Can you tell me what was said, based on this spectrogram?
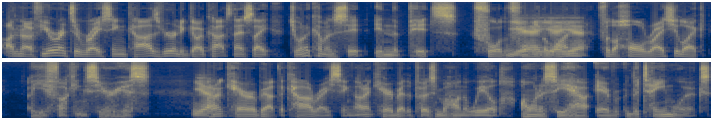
I don't know, if you're into racing cars, if you're into go karts, and they say, Do you want to come and sit in the pits for the yeah, Formula yeah, One for the whole race? You're like, Are you fucking serious? Yeah. I don't care about the car racing. I don't care about the person behind the wheel. I want to see how every, the team works.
